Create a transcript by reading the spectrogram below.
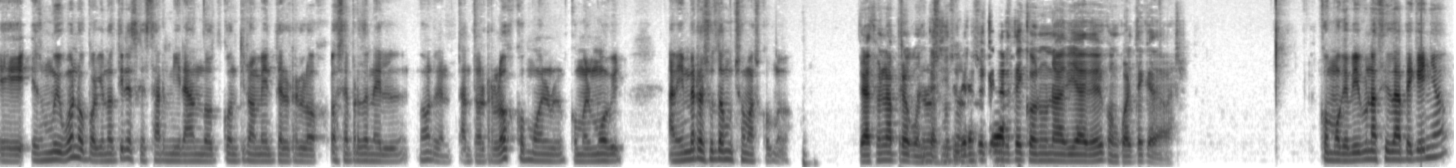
eh, es muy bueno porque no tienes que estar mirando continuamente el reloj, o sea, perdón, el, tanto el reloj como el, como el móvil. A mí me resulta mucho más cómodo. Te hago una pregunta. Si tuvieras que quedarte con una día de hoy, ¿con cuál te quedabas? Como que vivo en una ciudad pequeña,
